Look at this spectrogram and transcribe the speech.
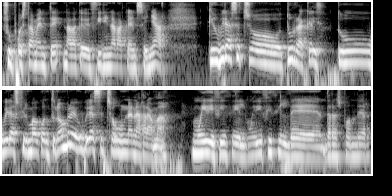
supuestamente nada que decir y nada que enseñar. ¿Qué hubieras hecho tú, Raquel? ¿Tú hubieras firmado con tu nombre o hubieras hecho un anagrama? Muy difícil, muy difícil de, responder.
